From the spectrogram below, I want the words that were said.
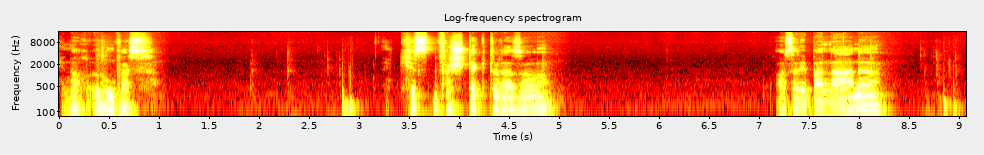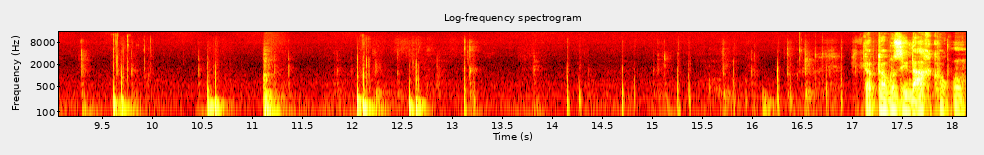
Hier noch irgendwas. Kisten versteckt oder so? Außer der Banane. Ich glaube, da muss ich nachgucken.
